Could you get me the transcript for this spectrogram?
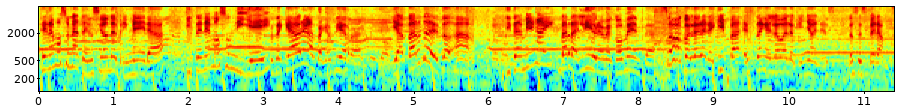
Tenemos una atención de primera y tenemos un DJ desde que abren hasta que cierran. Y aparte de todo, ah, y también hay barra libre, me comenta. Soho Color Arequipa está en el Óvalo Quiñones. Los esperamos.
